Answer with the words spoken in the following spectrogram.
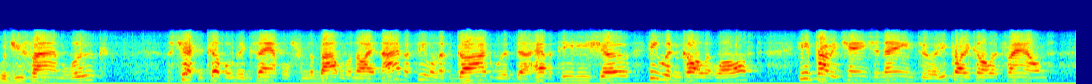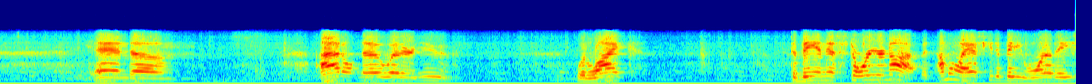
Would you find Luke? Let's check a couple of examples from the Bible tonight. And I have a feeling if God would uh, have a TV show, He wouldn't call it Lost. He'd probably change the name to it. He'd probably call it Found. And um, I don't know whether you would like to be in this story or not, but I'm going to ask you to be one of these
